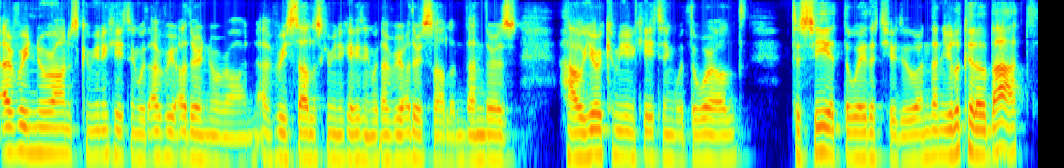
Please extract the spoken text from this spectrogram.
every neuron is communicating with every other neuron, every cell is communicating with every other cell, and then there's how you're communicating with the world to see it the way that you do. And then you look at a bat,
